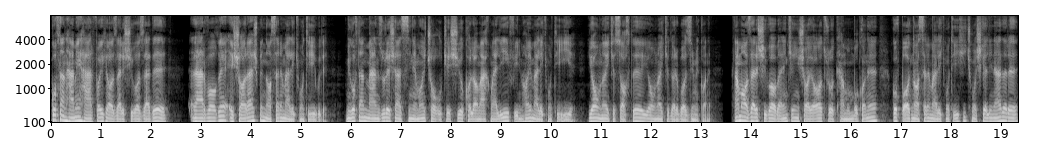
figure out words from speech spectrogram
گفتن همه حرفایی که آذر شیوا زده در واقع اشارش به ناصر ملک مطیعی بوده. می‌گفتن منظورش از سینمای چاقوکشی و کلا مخملی فیلم های ملک مطیعیه یا اونایی که ساخته یا اونایی که داره بازی می‌کنه. اما آذر شیوا برای اینکه این شایعات رو تموم بکنه گفت با ناصر ملک مطیعی هیچ مشکلی نداره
